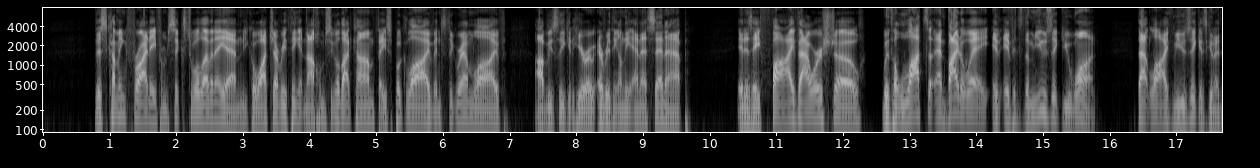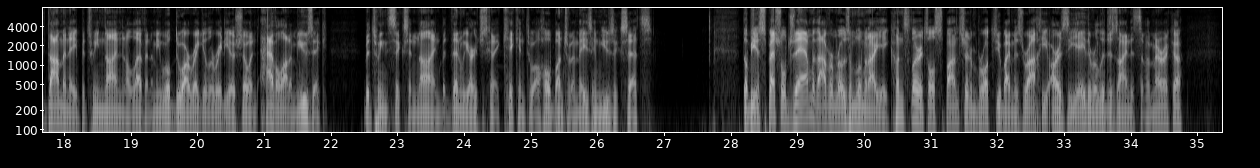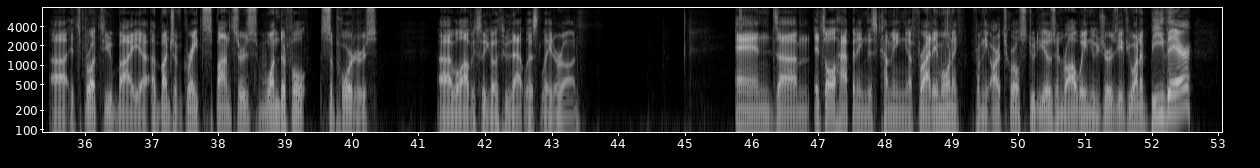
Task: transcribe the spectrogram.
This coming Friday from 6 to 11 a.m. You can watch everything at NachumSegal.com, Facebook Live, Instagram Live. Obviously, you can hear everything on the NSN app. It is a five hour show with lots of, and by the way, if, if it's the music you want, that live music is going to dominate between 9 and 11. I mean, we'll do our regular radio show and have a lot of music between 6 and 9, but then we are just going to kick into a whole bunch of amazing music sets. There'll be a special jam with Avram Rosenblum and Aryeh Kunstler. It's all sponsored and brought to you by Mizrahi RZA, the Religious Zionists of America. Uh, it's brought to you by uh, a bunch of great sponsors, wonderful supporters. Uh, we'll obviously go through that list later on. And um, it's all happening this coming uh, Friday morning from the ArtScroll Studios in Rahway, New Jersey. If you want to be there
